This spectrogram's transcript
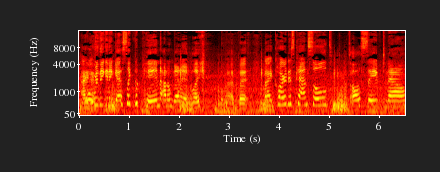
I what just, were they gonna guess? Like the pin? I don't get it. Like, so bad. But my card is canceled. It's all saved now.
